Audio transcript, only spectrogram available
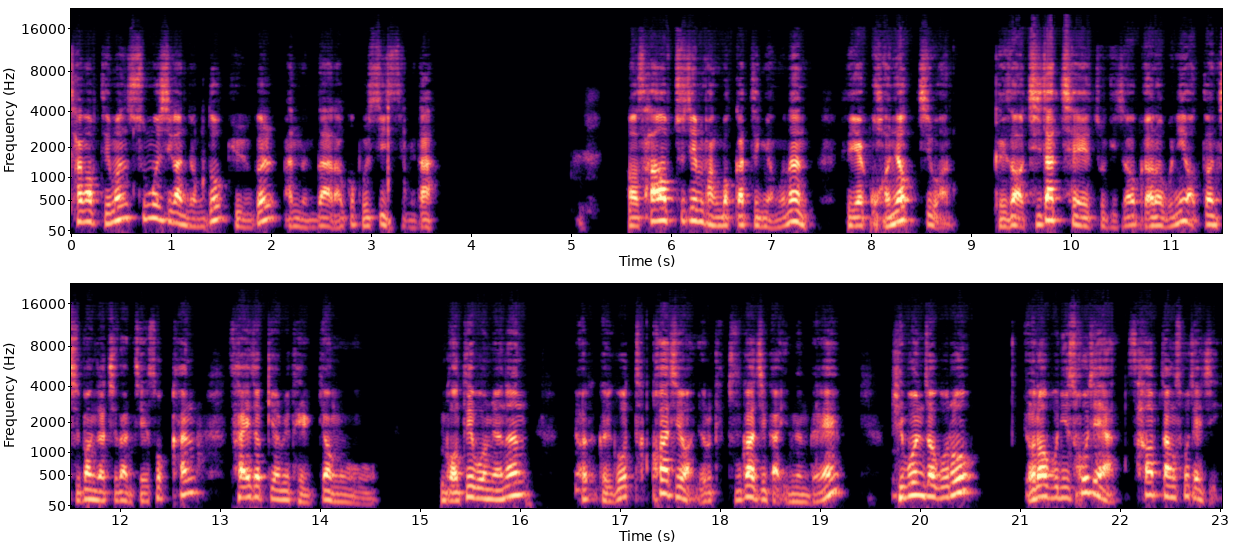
창업팀은 20시간 정도 교육을 받는다라고 볼 수 있습니다. 어, 사업 추진 방법 같은 경우는 이게 권역 지원, 그래서 지자체 쪽이죠. 여러분이 어떤 지방자치단체에 속한 사회적 기업이 될 경우, 그러니까 어떻게 보면은 여- 그리고 특화 지원 이렇게 두 가지가 있는데 기본적으로 여러분이 소재한 사업장 소재지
